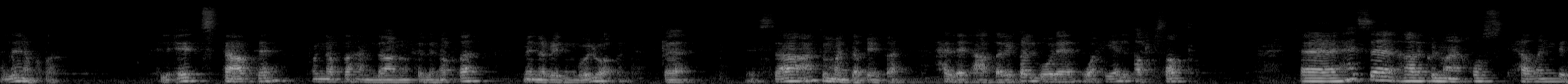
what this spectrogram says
خلي نقطة. الإتس ثابتة والنقطة هم دائما نخلي نقطة. من نريد نقول الوقت فالساعة ثم الدقيقة حليتها على الطريقة الأولى وهي الأبسط. آه هسه هذا كل ما يخص telling the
